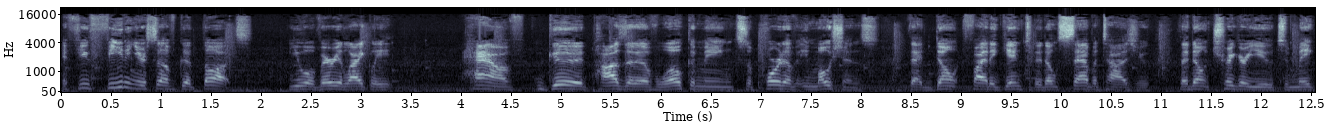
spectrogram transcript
If you feeding yourself good thoughts, you will very likely have good, positive, welcoming, supportive emotions that don't fight against you, that don't sabotage you, that don't trigger you to make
